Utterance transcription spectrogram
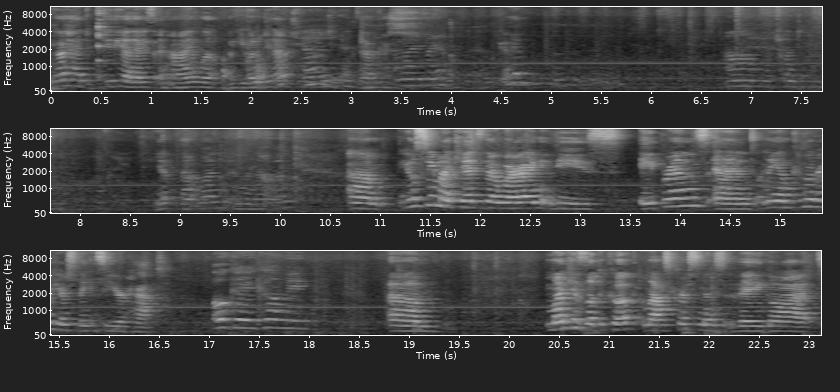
Go ahead, do the others, and I will. Oh, you want to do that? Okay. Go ahead. Um, which one do I Yep, that one, and then that one. Um, you'll see my kids. They're wearing these aprons, and Liam, come over here so they can see your hat. Okay, coming. Um, my kids love to cook. Last Christmas, they got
